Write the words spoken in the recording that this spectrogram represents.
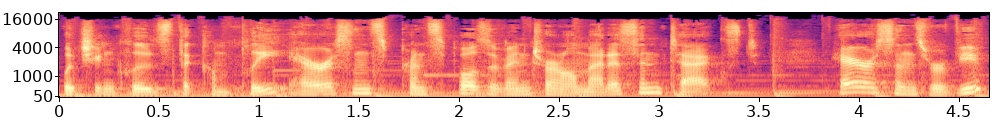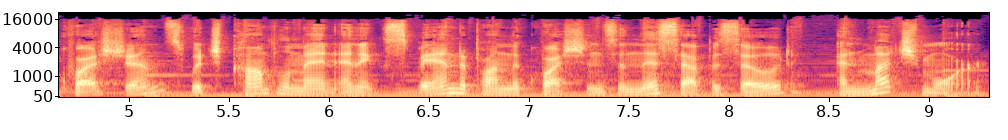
which includes the complete Harrison's Principles of Internal Medicine text, Harrison's review questions, which complement and expand upon the questions in this episode, and much more.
